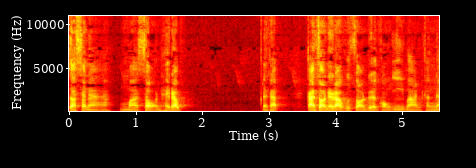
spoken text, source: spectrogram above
ศาสนามาสอนให้เรานะครับการสอนให้เราคือสอนเรื่องของอีมานข้างใน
